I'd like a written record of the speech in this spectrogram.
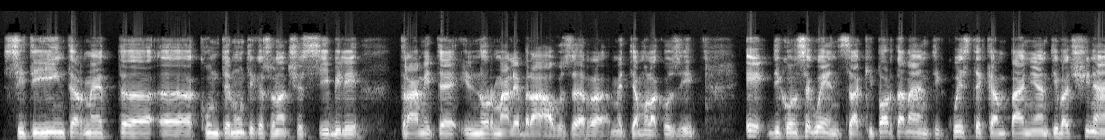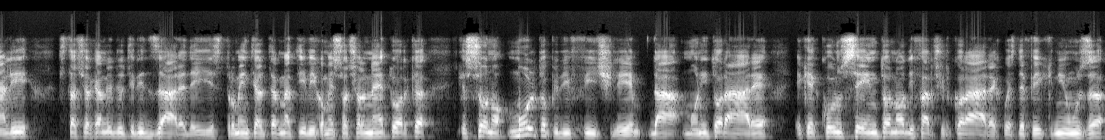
siti internet, eh, contenuti che sono accessibili tramite il normale browser, mettiamola così. E di conseguenza chi porta avanti queste campagne antivaccinali sta cercando di utilizzare degli strumenti alternativi come i social network che sono molto più difficili da monitorare e che consentono di far circolare queste fake news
